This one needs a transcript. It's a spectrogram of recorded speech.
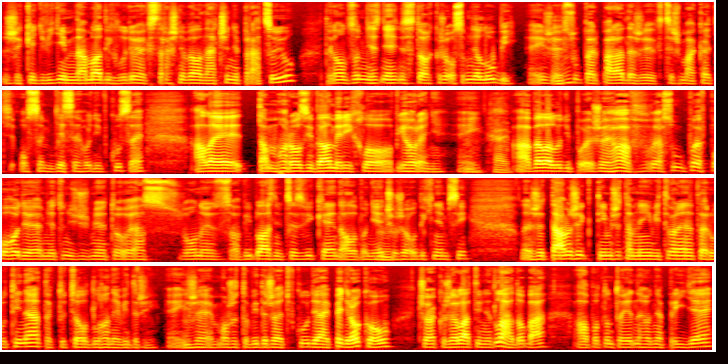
že keď vidím na mladých ľuďoch, jak strašne veľa načene pracujú, tak on, mne, mne, sa to akože osobne ľúbi. Hej, že mm-hmm. super paráda, že chceš makať 8-10 hodín v kuse, ale tam hrozí veľmi rýchlo vyhorenie. Hej. Mm, A veľa ľudí povie, že ja, ja som úplne v pohode, mne to nič, mne to, ja on sa vyblázním cez víkend alebo niečo, mm. že oddychnem si. Lenže tam, že tým, že tam nie je vytvorená tá rutina, tak to telo dlho nevydrží. Hej. Mm. Že môže to vydržať v kľude aj 5 rokov, čo je akože relatívne dlhá doba, ale potom to jedného dňa príde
